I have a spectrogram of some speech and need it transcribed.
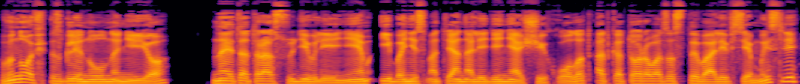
вновь взглянул на нее, на этот раз с удивлением, ибо, несмотря на леденящий холод, от которого застывали все мысли,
